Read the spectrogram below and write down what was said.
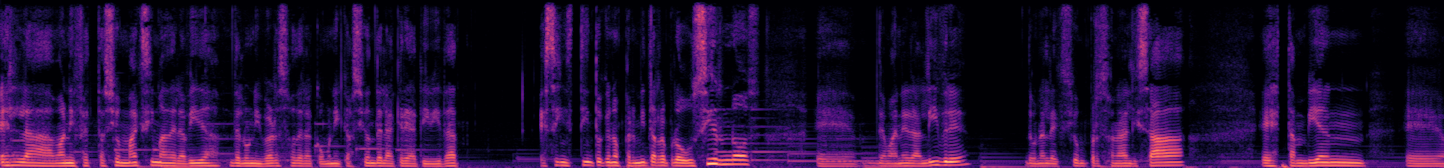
es la manifestación máxima de la vida, del universo, de la comunicación, de la creatividad ese instinto que nos permite reproducirnos eh, de manera libre, de una elección personalizada, es también eh,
